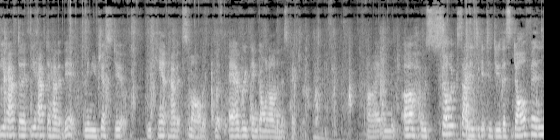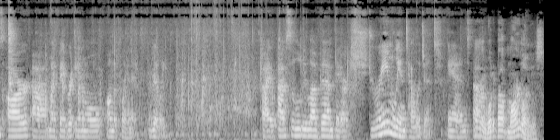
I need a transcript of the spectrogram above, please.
you have to you have to have it big. I mean, you just do. You can't have it small with, with everything going on in this picture. I am, oh, I was so excited to get to do this. Dolphins are uh, my favorite animal on the planet, really. I absolutely love them. They are extremely intelligent. And um, what about marlins?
